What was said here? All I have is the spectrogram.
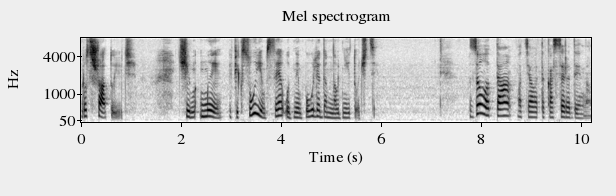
розшатують. чим ми фіксуємо все одним поглядом на одній точці. Золота, оця от така середина,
